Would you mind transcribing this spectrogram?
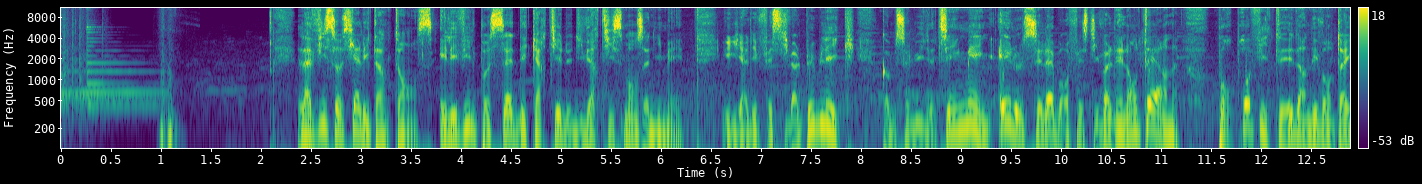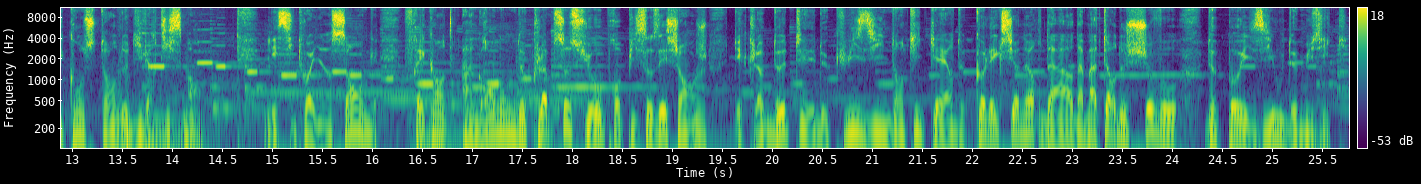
La vie sociale est intense et les villes possèdent des quartiers de divertissements animés. Il y a des festivals publics, comme celui de Qingming et le célèbre Festival des Lanternes, pour profiter d'un éventail constant de divertissements. Les citoyens Song fréquentent un grand nombre de clubs sociaux propices aux échanges, des clubs de thé, de cuisine, d'antiquaires, de collectionneurs d'art, d'amateurs de chevaux, de poésie ou de musique.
